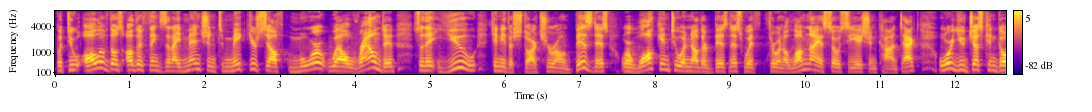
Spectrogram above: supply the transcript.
but do all of those other things that I mentioned to make yourself more well rounded so that you can either start your own business or walk into another business with through an alumni association contact, or you just can go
